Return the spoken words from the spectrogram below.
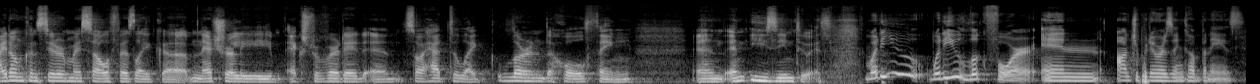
I don't consider myself as like uh, naturally extroverted, and so I had to like learn the whole thing and and ease into it. What do you what do you look for in entrepreneurs and companies?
